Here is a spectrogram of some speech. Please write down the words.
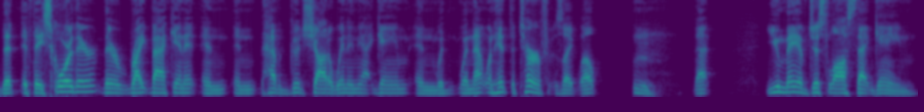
That if they score there, they're right back in it and and have a good shot of winning that game. And when when that one hit the turf, it was like, well, mm, that you may have just lost that game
